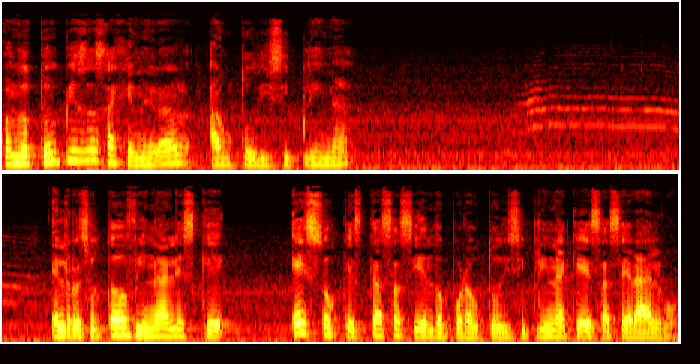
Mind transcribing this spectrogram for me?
cuando tú empiezas a generar autodisciplina, el resultado final es que eso que estás haciendo por autodisciplina, que es hacer algo,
